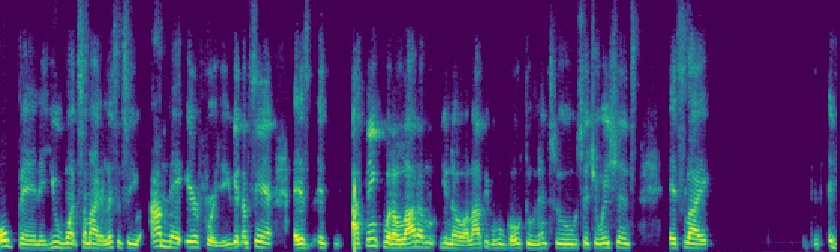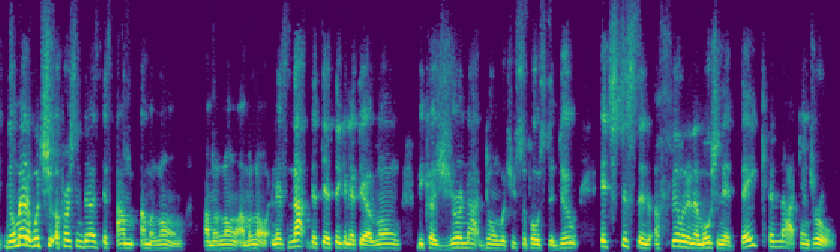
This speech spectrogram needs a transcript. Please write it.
open and you want somebody to listen to you, I'm that ear for you. You get what I'm saying? It's, it, I think with a lot of, you know, a lot of people who go through mental situations, it's like, it, no matter what you, a person does, it's I'm I'm alone. I'm alone. I'm alone. And it's not that they're thinking that they're alone because you're not doing what you're supposed to do. It's just a, a feeling and emotion that they cannot control.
